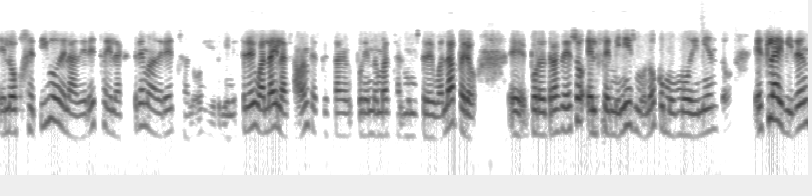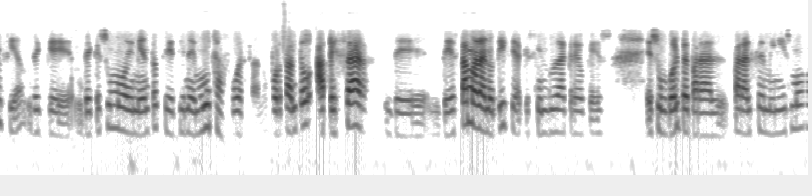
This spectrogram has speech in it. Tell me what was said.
el objetivo de la derecha y la extrema derecha, ¿no? Y el Ministerio de Igualdad y las avances que están poniendo en marcha el Ministerio de Igualdad, pero eh, por detrás de eso, el feminismo, ¿no? Como movimiento, es la evidencia de que, de que es un movimiento que tiene mucha fuerza, ¿no? Por tanto, a pesar de, esta mala noticia, que sin duda creo que es, es un golpe para el, para el feminismo,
